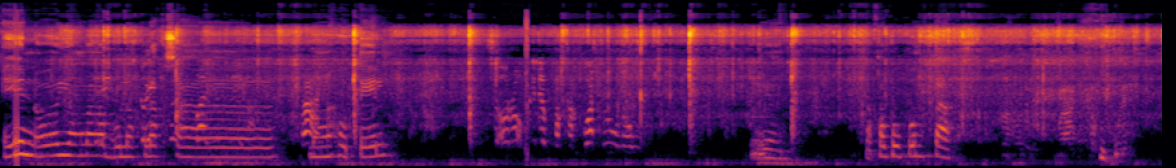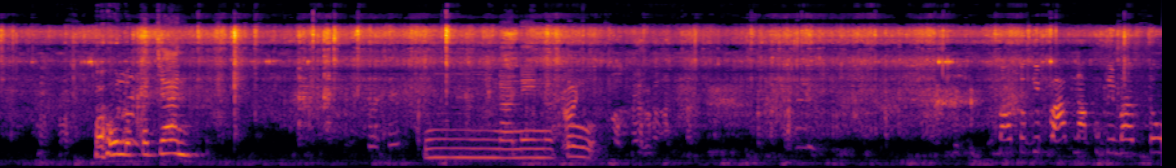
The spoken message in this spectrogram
Ayan oh, yung mga bulaklak sa mga hotel. Ayan. Saka pupunta. Mahulog ka dyan. Kung nanay na to. Mato gipaat na ako gimato.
